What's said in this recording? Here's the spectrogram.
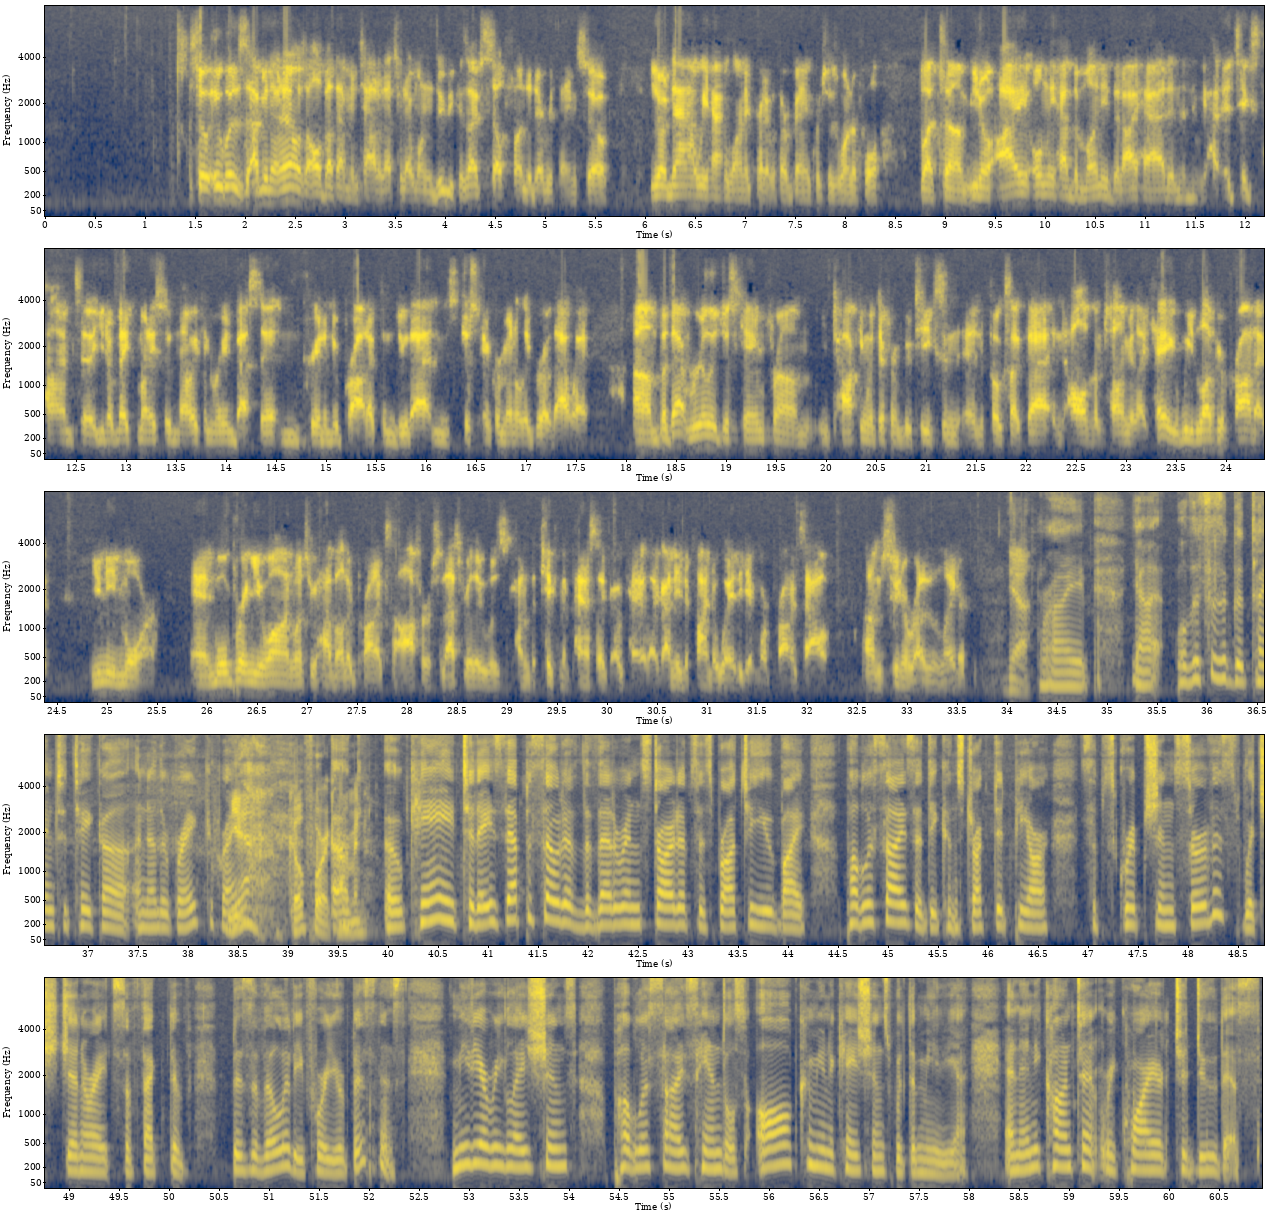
So it was, I mean, and I was all about that mentality. That's what I want to do because I've self funded everything. So, you know, now we have a line of credit with our bank, which is wonderful. But, um, you know, I only had the money that I had, and then it takes time to, you know, make money so now we can reinvest it and create a new product and do that and just incrementally grow that way. Um, but that really just came from talking with different boutiques and, and folks like that, and all of them telling me like, "Hey, we love your product. You need more." and we'll bring you on once you have other products to offer. So that's really was kind of the kick in the pants. Like, okay, like I need to find a way to get more products out um, sooner rather than later. Yeah. Right. Yeah. Well, this is a good time to take uh, another break, right? Yeah. Go for it, Carmen. Okay. okay. Today's episode of the Veteran Startups is brought to you by Publicize, a deconstructed PR subscription service which generates effective visibility for your business. Media Relations Publicize handles all communications with the media and any content required to do this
